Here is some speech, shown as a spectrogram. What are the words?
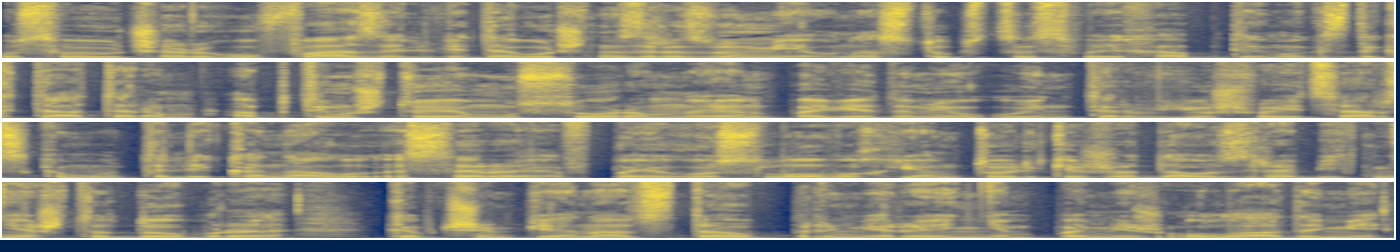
У сваю чаргу фазель відавочна зразумеў наступствы сваіх абдымак з дыктатарам аб тым што яму сорамна ён паведаміў у інтэрв'ю швейцарскаму тэлеканалу срф па яго словах ён толькі жадаў зрабіць нешта добрае каб чэмпіянат стаў прымірэннем паміж уладамі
